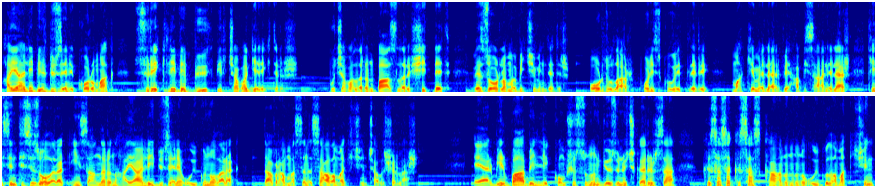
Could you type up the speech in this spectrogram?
Hayali bir düzeni korumak sürekli ve büyük bir çaba gerektirir. Bu çabaların bazıları şiddet ve zorlama biçimindedir. Ordular, polis kuvvetleri, mahkemeler ve hapishaneler kesintisiz olarak insanların hayali düzene uygun olarak davranmasını sağlamak için çalışırlar. Eğer bir Babilli komşusunun gözünü çıkarırsa, kısasa kısas kanununu uygulamak için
